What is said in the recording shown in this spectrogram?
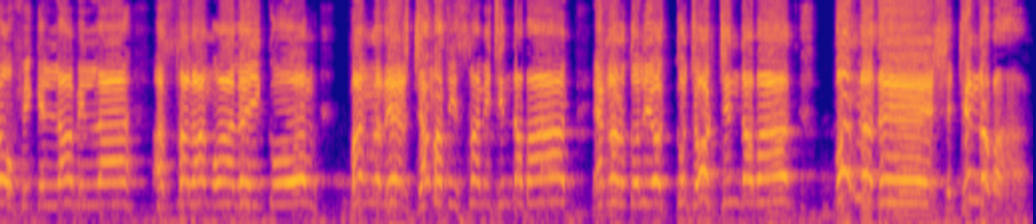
তৌফিক ইল্লা বিল্লাহ। আসসালামু আলাইকুম। বাংলাদেশ জামাত ইসলামী জিন্দাবাদ। এগারো দলীয় ঐক্য জোট জিন্দাবাদ। বাংলাদেশ জিন্দাবাদ।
